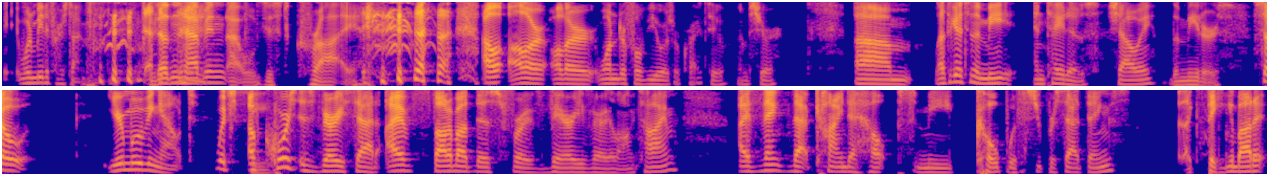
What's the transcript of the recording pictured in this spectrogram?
it wouldn't be the first time. If it doesn't happen, I will just cry. all, all our all our wonderful viewers will cry too. I'm sure. Um, let's get to the meat and potatoes, shall we? The meters. So you're moving out, which of course is very sad. I've thought about this for a very, very long time. I think that kind of helps me cope with super sad things, like thinking about it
